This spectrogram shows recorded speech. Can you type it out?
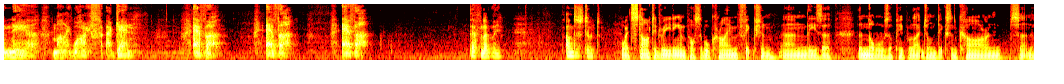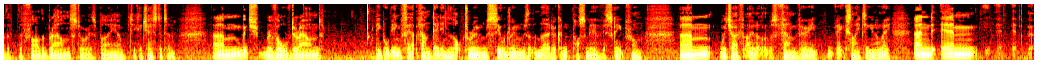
Near my wife again. Ever. Ever. Ever. Definitely. Understood. I'd started reading impossible crime fiction, and these are the novels of people like John Dickson Carr and certain of the, the Father Brown stories by um, G.K. Chesterton, um, which revolved around people being found dead in locked rooms, sealed rooms that the murderer couldn't possibly have escaped from, um, which I, I, found very exciting in a way. And um,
